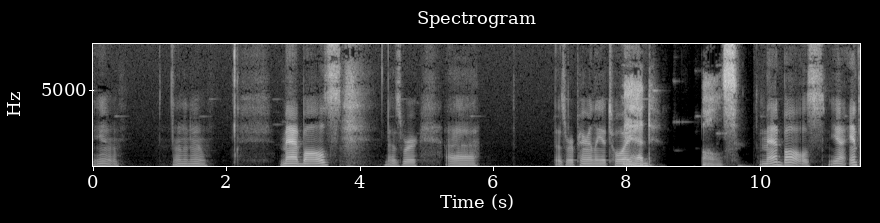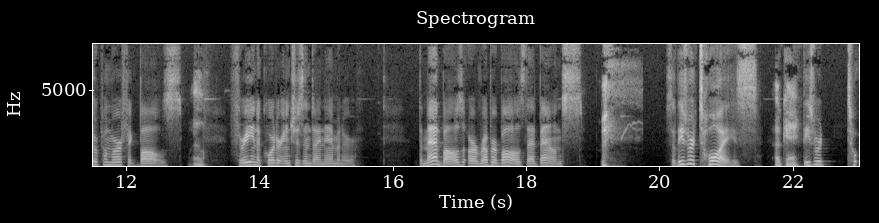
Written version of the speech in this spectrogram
yeah, I don't know. Mad Balls. Those were, uh, those were apparently a toy. Mad balls. Mad balls. Yeah, anthropomorphic balls. Well, Three and a quarter inches in diameter. The mad balls are rubber balls that bounce. so these were toys. Okay. These were. To-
